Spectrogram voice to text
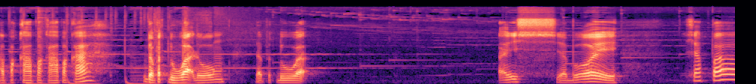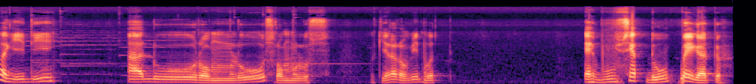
Apakah apakah apakah dapat dua dong, dapat dua. Ais ya boy. Siapa lagi di? Aduh, Romulus, Romulus. Kira Robin Hood. Eh buset, dupe gak tuh?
